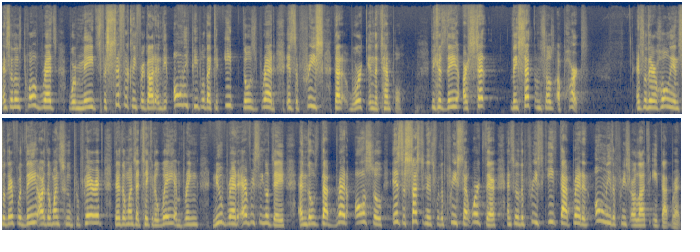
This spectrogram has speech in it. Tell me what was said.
And so those 12 breads were made specifically for God, and the only people that could eat those bread is the priests that work in the temple. Because they are set they set themselves apart. And so they're holy, and so therefore they are the ones who prepare it. They're the ones that take it away and bring new bread every single day. And those, that bread also is the sustenance for the priests that work there. And so the priests eat that bread, and only the priests are allowed to eat that bread.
